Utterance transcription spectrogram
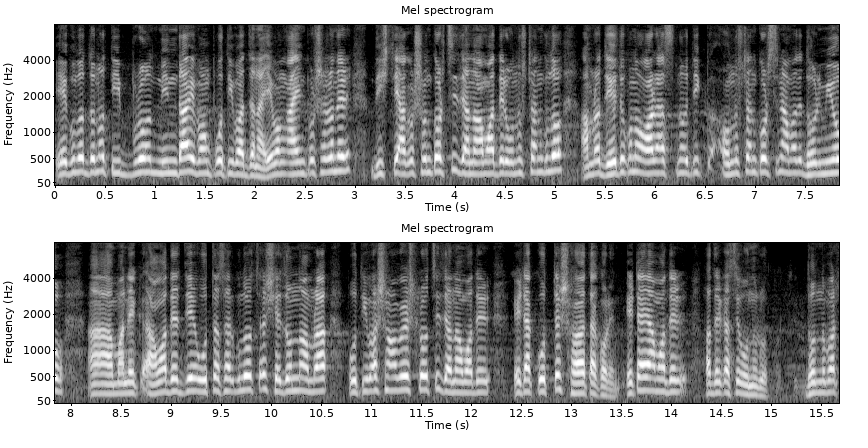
এগুলোর জন্য তীব্র নিন্দা এবং প্রতিবাদ জানায় এবং আইন প্রশাসনের দৃষ্টি আকর্ষণ করছি, যেন আমাদের অনুষ্ঠানগুলো, আমরা যেহেতু কোনো অরাজনৈতিক অনুষ্ঠান করছি না, আমাদের ধর্মীয় মানে আমাদের যে অত্যাচারগুলো হচ্ছে, সেজন্য আমরা প্রতিবাদ সমাবেশ করছি, যেন আমাদের এটা করতে সহায়তা করেন। এটাই আমাদের, তাদের কাছে অনুরোধ। ধন্যবাদ।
